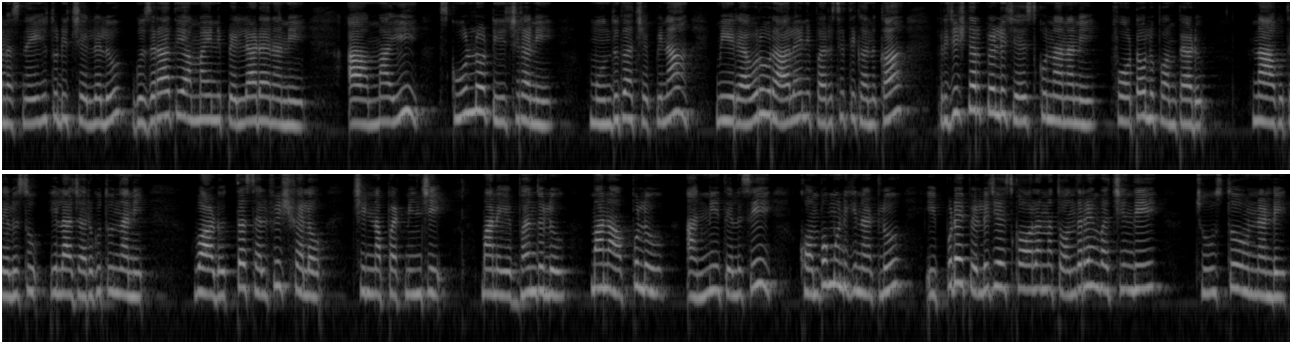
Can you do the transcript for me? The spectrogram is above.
తన స్నేహితుడి చెల్లెలు గుజరాతీ అమ్మాయిని పెళ్ళాడానని ఆ అమ్మాయి స్కూల్లో టీచర్ అని ముందుగా చెప్పినా మీరెవరూ రాలేని పరిస్థితి కనుక రిజిస్టర్ పెళ్ళి చేసుకున్నానని ఫోటోలు పంపాడు. నాకు తెలుసు ఇలా జరుగుతుందని. వాడొత్త సెల్ఫిష్ ఫెలో చిన్నప్పటి నుంచి మన ఇబ్బందులు మన అప్పులు అన్నీ తెలిసి కొంప మునిగినట్లు ఇప్పుడే పెళ్ళి చేసుకోవాలన్న తొందరేం వచ్చింది? చూస్తూ ఉండండి.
